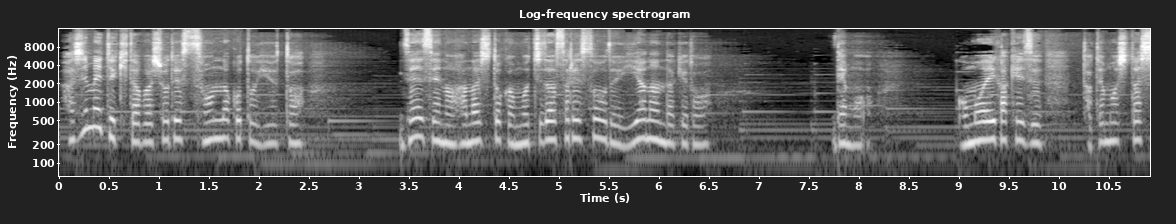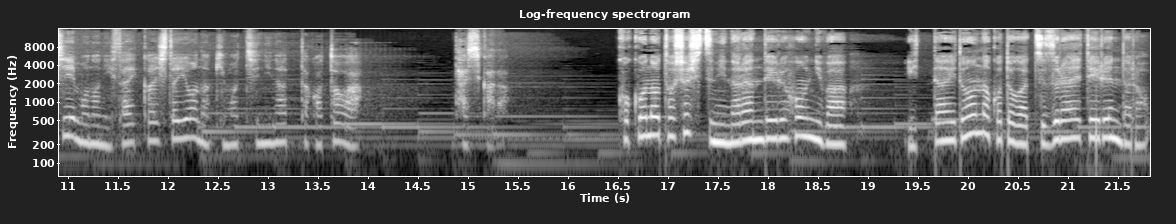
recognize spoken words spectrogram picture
初めて来た場所でそんなこと言うと、前世の話とか持ち出されそうで嫌なんだけど、でも、思いがけずとても親しいものに再会したような気持ちになったことは確かだ。ここの図書室に並んでいる本には一体どんなことが綴られているんだろう。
